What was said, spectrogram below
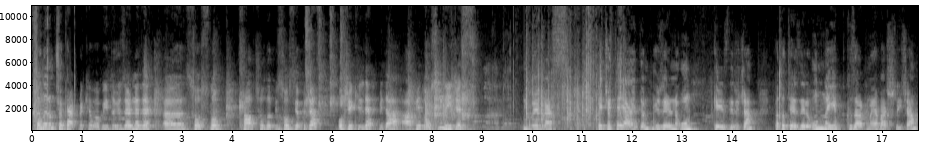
sanırım çökertme kebabıydı. Üzerine de e, soslu, salçalı bir sos yapacağız. O şekilde bir daha afiyet olsun diyeceğiz. Buraya biraz peçete yaydım. Üzerine un gezdireceğim. Patatesleri unlayıp kızartmaya başlayacağım.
